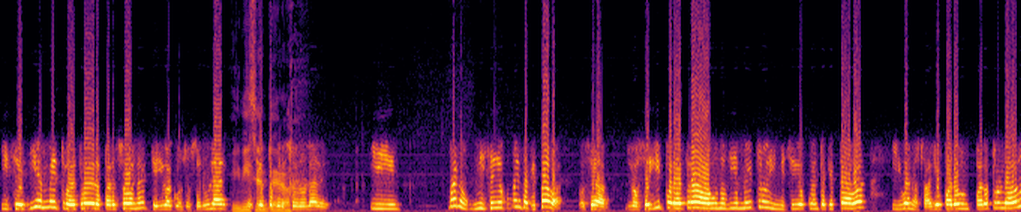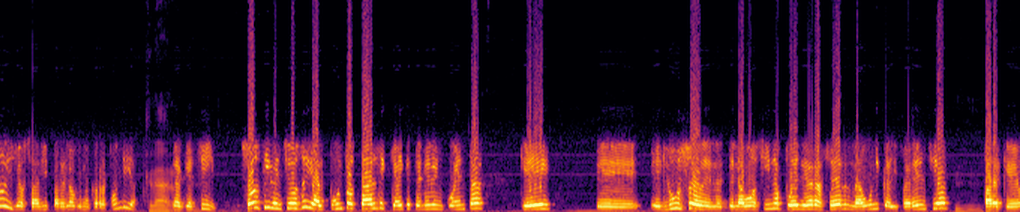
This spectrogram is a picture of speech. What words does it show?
Hice 10 metros detrás de la persona que iba con su celular. Y es cierto que los celulares... Y bueno, ni se dio cuenta que estaba. O sea, lo seguí por atrás a unos 10 metros y ni se dio cuenta que estaba. Y bueno, salió para, un, para otro lado y yo salí para el lado que me correspondía. O sea que sí, son silenciosos y al punto tal de que hay que tener en cuenta que eh, el uso de la, bocina puede llegar a ser la única diferencia para que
